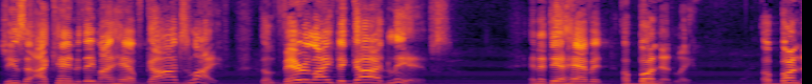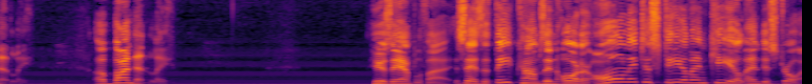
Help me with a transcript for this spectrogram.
Jesus said, I came that they might have God's life, the very life that God lives, and that they'll have it abundantly. Abundantly. Abundantly. Here's the Amplified. It says, The thief comes in order only to steal and kill and destroy.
